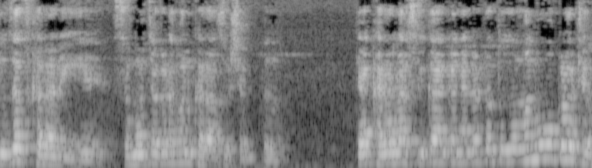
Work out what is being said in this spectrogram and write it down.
तुझंच खरं नाहीये समोरच्याकडे पण खरं असू शकतं. त्या खऱ्याला स्वीकार करण्याकरता तुझं मन मोकळं ठेव.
